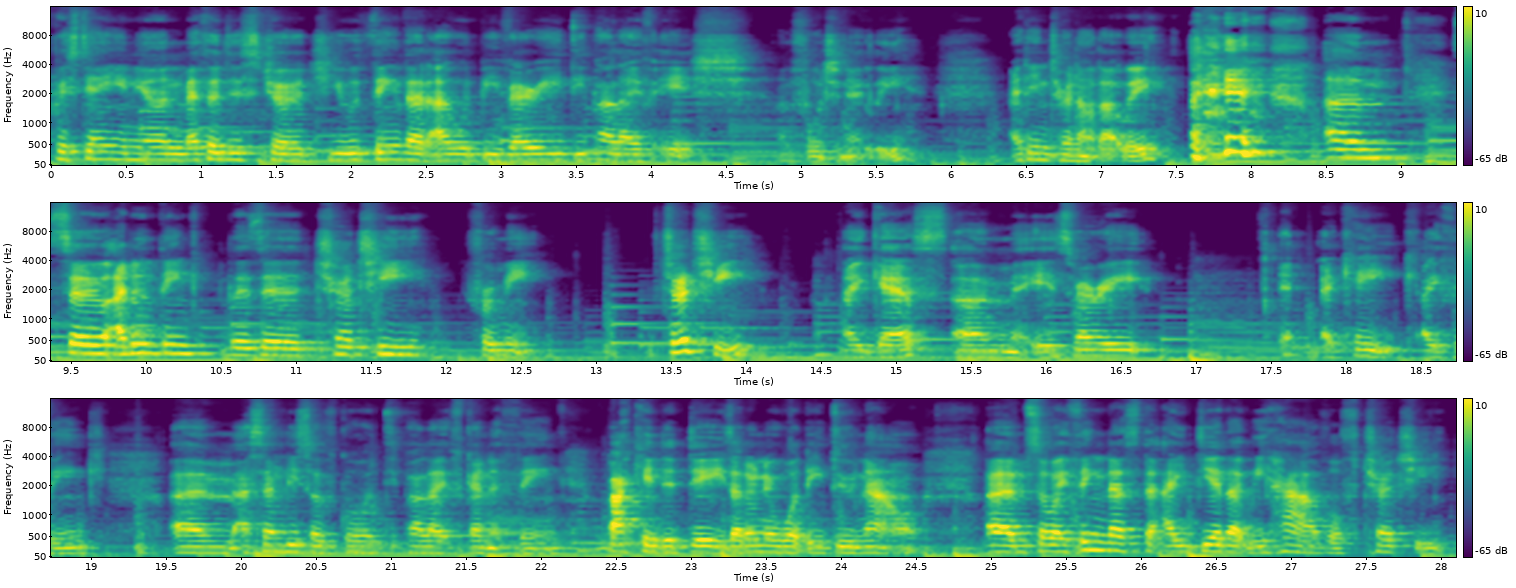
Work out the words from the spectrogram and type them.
Christian Union, Methodist Church, you would think that I would be very deeper life ish, unfortunately. I didn't turn out that way. um, so I don't think there's a churchy for me. Churchy, I guess, um, is very archaic, I think um, Assemblies of God, Deeper Life kind of thing back in the days. I don't know what they do now. Um, so I think that's the idea that we have of churchy,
